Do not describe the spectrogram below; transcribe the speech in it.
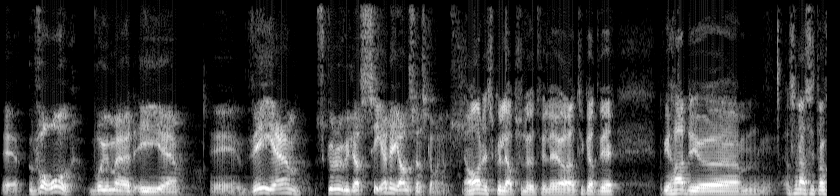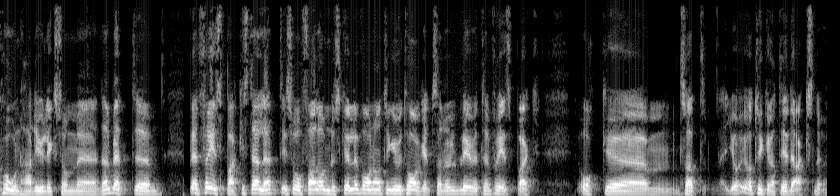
Eh, VAR var ju med i eh, eh VM. Skulle du vilja se det i Allsvenskan Magnus? Ja det skulle jag absolut vilja göra. Jag tycker att vi vi hade ju ehm, En sån här situation hade ju liksom eh, Det hade blivit, eh, blivit frispark istället. I så fall om det skulle vara någonting överhuvudtaget så hade det blivit en frispark. Och ehm, så att jag, jag, tycker att det är dags nu.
